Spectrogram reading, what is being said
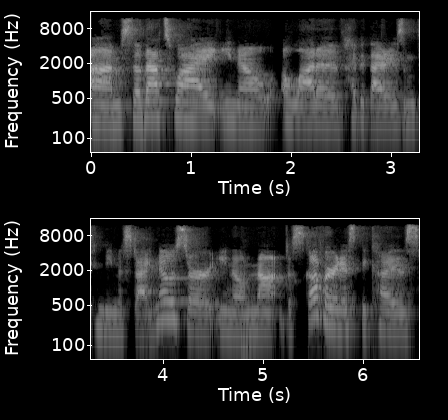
Um, so that's why, you know, a lot of hypothyroidism can be be misdiagnosed or you know not discovered is because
